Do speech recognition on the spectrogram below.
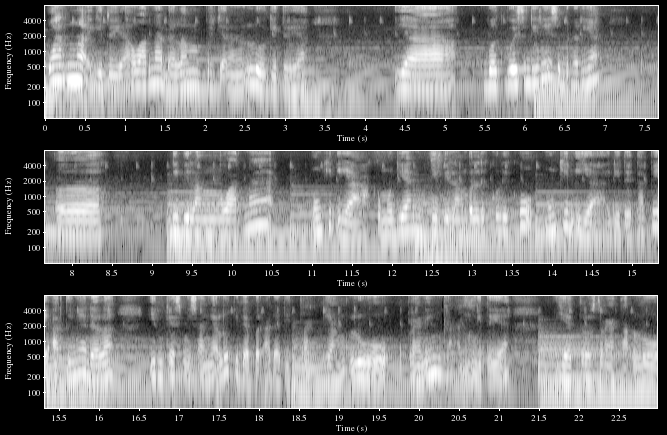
warna gitu ya warna dalam perjalanan lu gitu ya. Ya buat gue sendiri sebenarnya uh, dibilang warna mungkin iya kemudian dibilang berliku-liku mungkin iya gitu. Tapi artinya adalah in case misalnya lu tidak berada di track yang lu planning kan gitu ya. Ya terus ternyata lu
